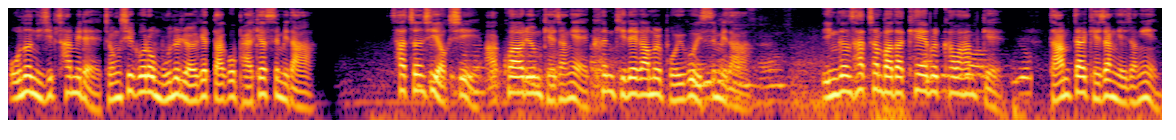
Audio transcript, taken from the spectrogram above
오는 23일에 정식으로 문을 열겠다고 밝혔습니다. 사천시 역시 아쿠아리움 개장에 큰 기대감을 보이고 있습니다. 인근 사천 바다 케이블카와 함께 다음 달 개장 예정인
